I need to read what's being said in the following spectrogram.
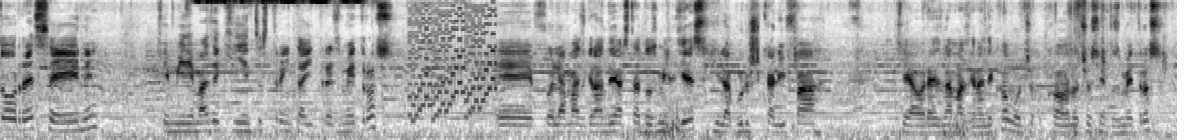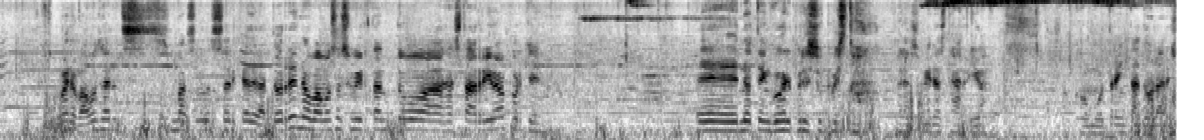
torre CN que mide más de 533 metros. Eh, fue la más grande hasta 2010 y la Burj Khalifa que ahora es la más grande con, con 800 metros bueno, vamos a ver más o menos cerca de la torre, no vamos a subir tanto hasta arriba porque eh, no tengo el presupuesto para subir hasta arriba, son como 30 dólares,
